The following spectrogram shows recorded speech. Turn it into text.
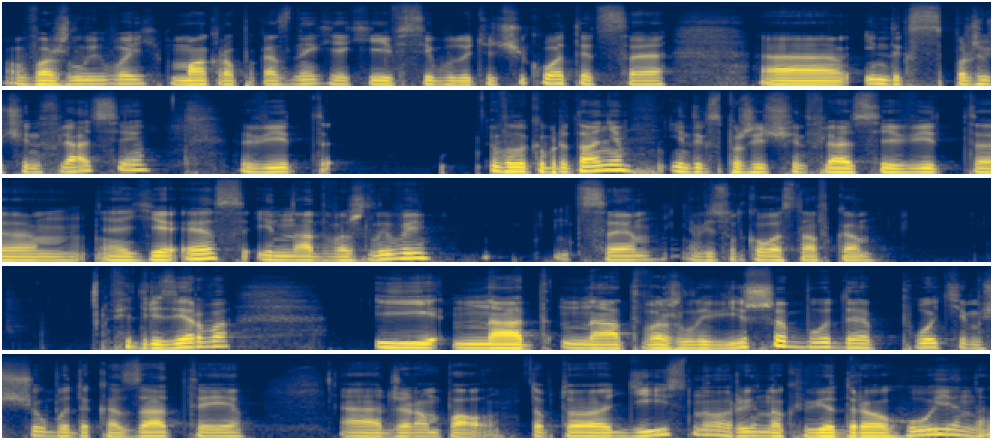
важливий макропоказник, який всі будуть очікувати, це е, індекс споживчої інфляції від Великобританії, індекс споживчої інфляції від ЄС і надважливий це відсоткова ставка Фідрезерва. І над, надважливіше буде потім, що буде казати Джером Паул. Тобто, дійсно, ринок відреагує на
